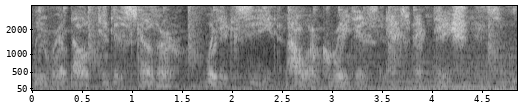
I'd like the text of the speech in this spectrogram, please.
we were about to discover would exceed our greatest expectations.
